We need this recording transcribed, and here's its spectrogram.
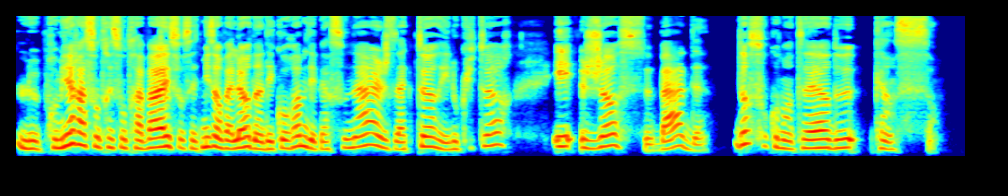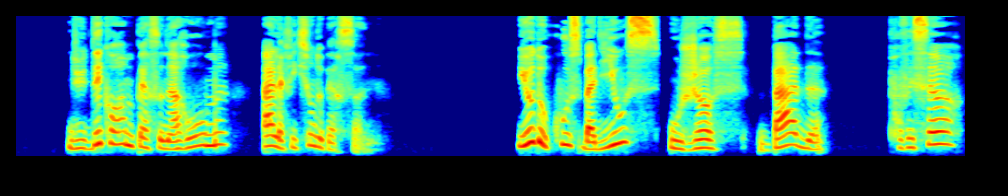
Le premier à centrer son travail sur cette mise en valeur d'un décorum des personnages, acteurs et locuteurs est Joss Bad dans son commentaire de 1500. Du décorum personarum à la fiction de personne. Iodocus Badius, ou Joss Bad, professeur,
